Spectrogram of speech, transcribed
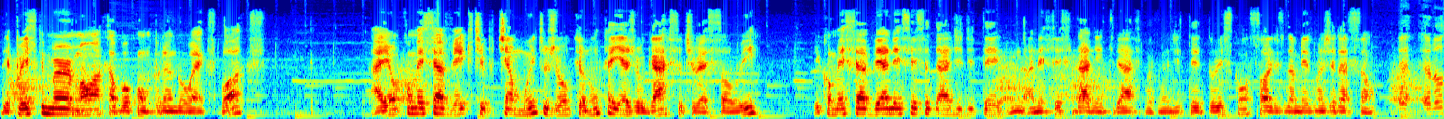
Depois que meu irmão acabou comprando o Xbox, aí eu comecei a ver que, tipo, tinha muito jogo que eu nunca ia jogar se eu tivesse só o Wii. E comecei a ver a necessidade de ter, a necessidade entre aspas, né, de ter dois consoles da mesma geração. É, eu não,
